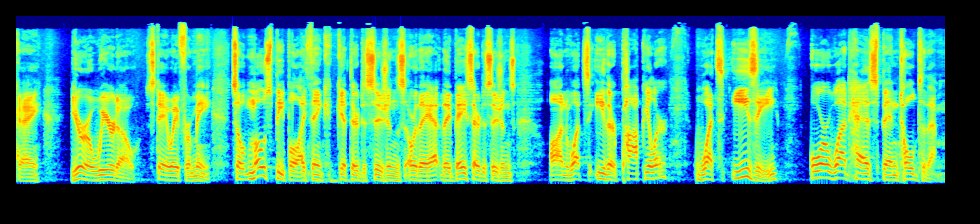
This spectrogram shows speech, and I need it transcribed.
Okay. Yeah. You're a weirdo. Stay away from me. So most people, I think, get their decisions or they, ha- they base their decisions on what's either popular, what's easy, or what has been told to them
